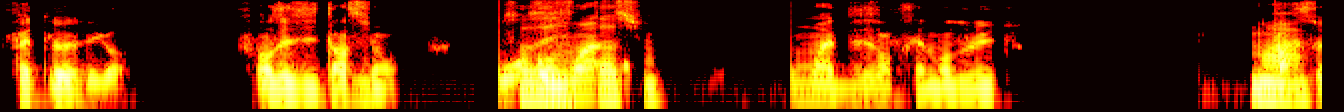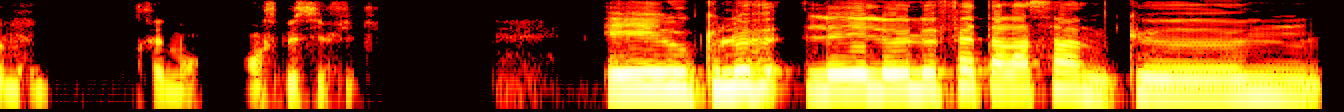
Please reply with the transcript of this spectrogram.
faites-le, les gars. Sans hésitation. sans au, moins, hésitation. au moins deux entraînements de lutte Ouais. par semaine. Entraînement en spécifique. Et que le, les- le, le fait, Alassane, que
